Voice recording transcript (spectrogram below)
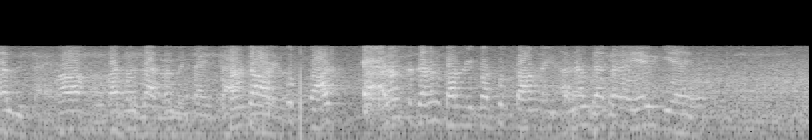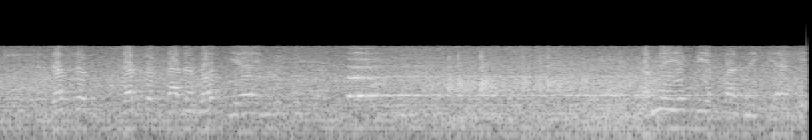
फल मिलता है हाँ, उसका संसार फल मिलता है इसका संसार कुछ काल अनंत जन्म करने पर कुछ काम नहीं अनंत करना तरह ये भी किया है जब तक जब तक साधन बहुत किया है इनको कुछ हमने एक भी अपवाद नहीं किया है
